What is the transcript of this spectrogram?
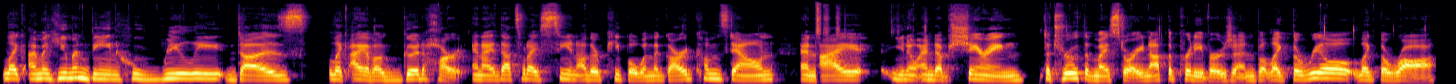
like I'm a human being who really does like I have a good heart and I that's what I see in other people when the guard comes down and I you know end up sharing the truth of my story not the pretty version but like the real like the raw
